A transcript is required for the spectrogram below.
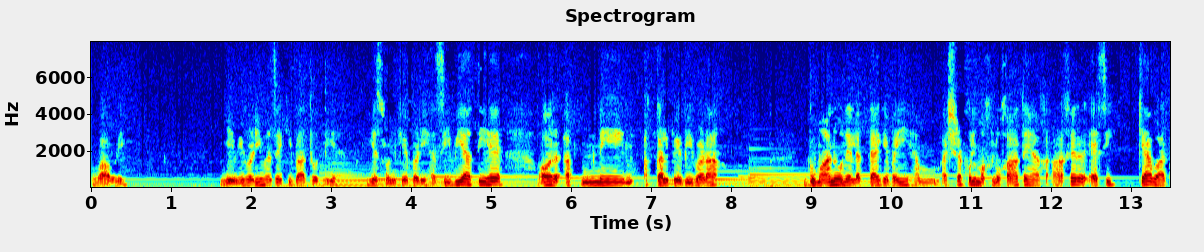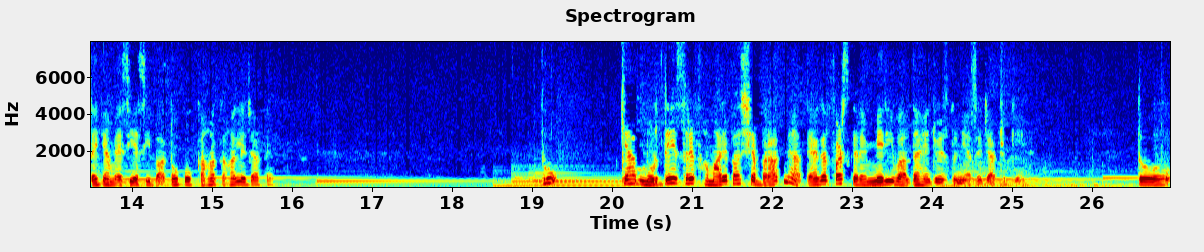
واہ بھائی، یہ بھی بڑی مزے کی بات ہوتی ہے۔ یہ سن کے بڑی ہنسی بھی آتی ہے اور اپنی عقل پہ بھی بڑا گمان ہونے لگتا ہے کہ بھائی، ہم اشرف المخلوقات ہیں، آخر ایسی کیا بات ہے کہ ہم ایسی ایسی باتوں کو کہاں کہاں لے جاتے ہیں؟ تو کیا مردے صرف ہمارے پاس شب برات میں آتے ہیں؟ اگر فرض کریں میری والدہ ہیں جو اس دنیا سے جا چکی ہیں، تو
